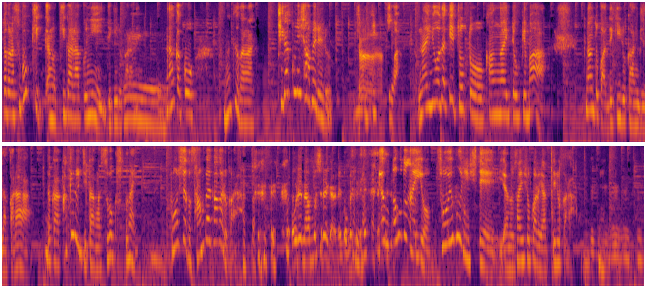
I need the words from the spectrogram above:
だからすごく気あの気が楽にできるからね。うんなんかこう、なんていうのかな、気楽に喋れる。内容だけちょっと考えておけば、なんとかできる感じだから、だからかける時間がすごく少ない。ポンシだと3倍かかるから。ー 俺何もしないからね。ごめんね。いや、そんなことないよ。そういう風にして、あの、最初からやってるから。うんうんうんうん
